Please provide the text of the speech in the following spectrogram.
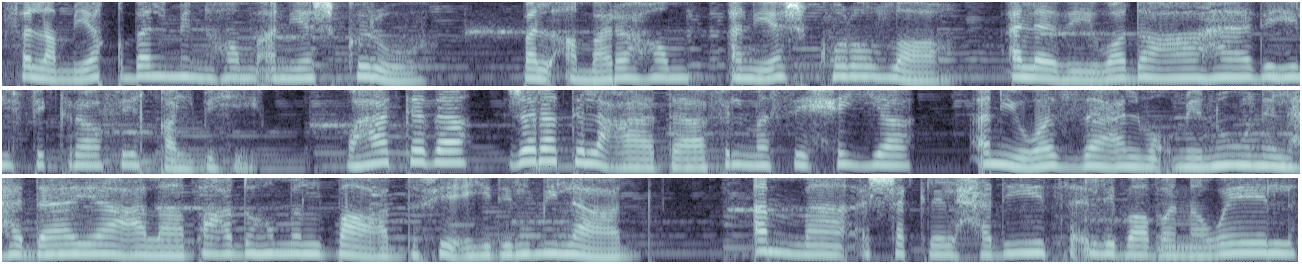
فلم يقبل منهم أن يشكروه بل أمرهم أن يشكروا الله. الذي وضع هذه الفكرة في قلبه. وهكذا جرت العادة في المسيحية أن يوزع المؤمنون الهدايا على بعضهم البعض في عيد الميلاد. أما الشكل الحديث لبابا نويل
